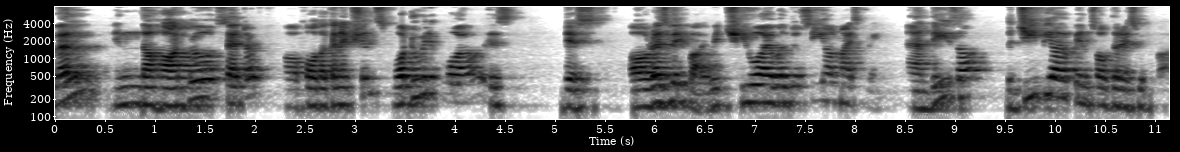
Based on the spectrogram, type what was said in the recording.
Well in the hardware setup uh, for the connections what do we require is this uh, Raspberry Pi which you are able to see on my screen. And these are the GPIO pins of the Raspberry Pi.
